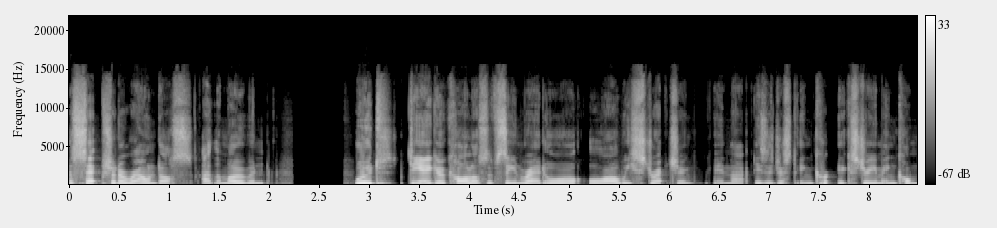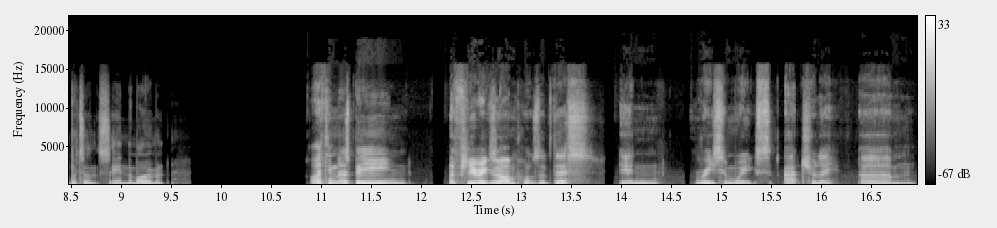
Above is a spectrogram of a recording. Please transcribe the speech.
perception around us at the moment? Would Diego Carlos have seen red, or or are we stretching in that? Is it just inc- extreme incompetence in the moment? I think there's been a few examples of this in recent weeks, actually, um,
